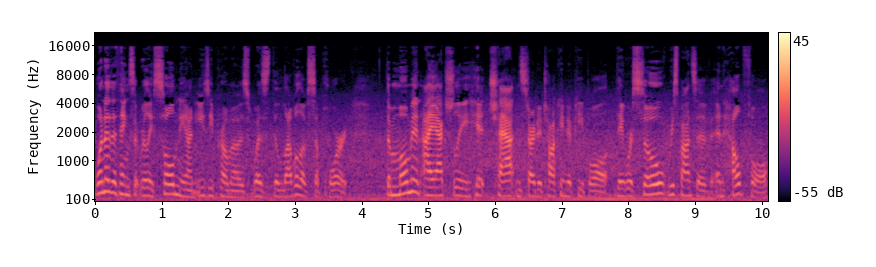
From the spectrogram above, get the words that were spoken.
One of the things that really sold me on Easypromos was the level of support. The moment I actually hit chat and started talking to people, they were so responsive and helpful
